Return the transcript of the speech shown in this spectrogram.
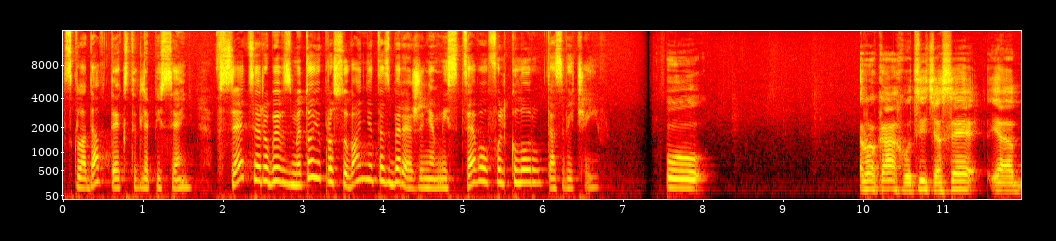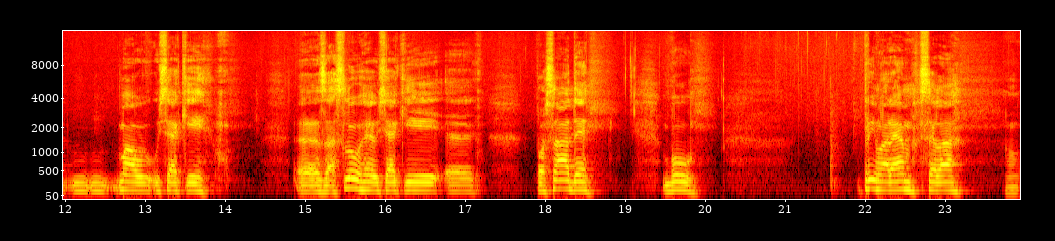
складав тексти для пісень. Все це робив з метою просування та збереження місцевого фольклору та звичаїв. У роках, у ці часи, я мав усякі е, заслуги, усякі е, посади, був примарем села, ну,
